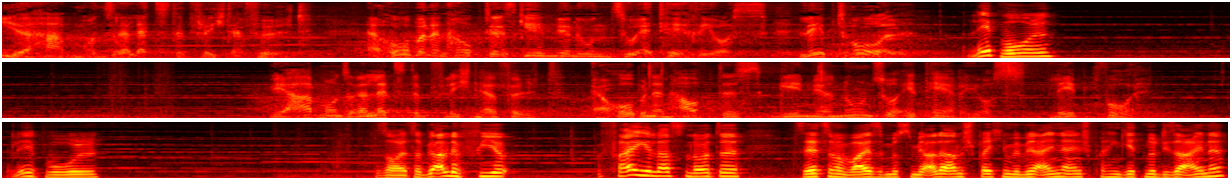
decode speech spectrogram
Wir haben unsere letzte Pflicht erfüllt. Erhobenen Hauptes gehen wir nun zu Ätherius. Lebt wohl. Leb wohl. Wir haben unsere letzte Pflicht erfüllt. Erhobenen Hauptes gehen wir nun zu Ätherius. Lebt wohl. Leb wohl. So, jetzt haben wir alle vier freigelassen, Leute. Seltsamerweise müssen wir alle ansprechen. Wenn wir eine einsprechen, geht nur dieser eine.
